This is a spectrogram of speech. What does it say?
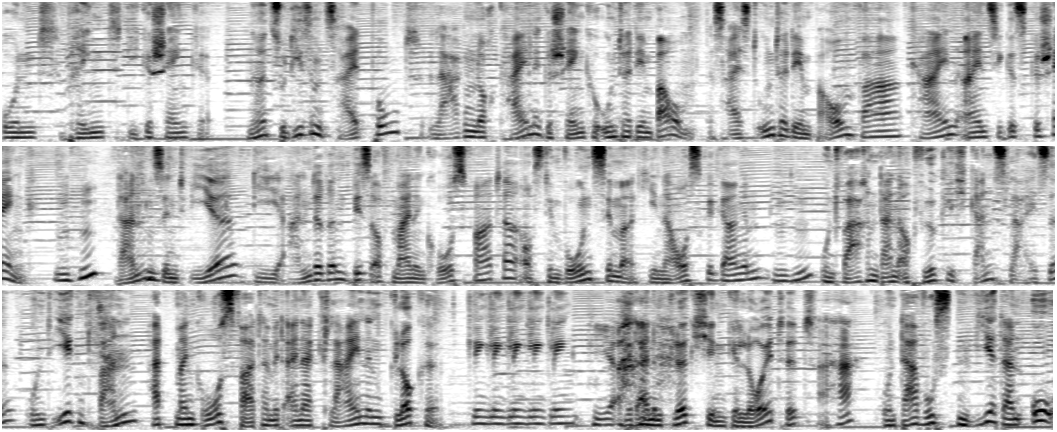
und bringt die Geschenke. Ne? Zu diesem Zeitpunkt lagen noch keine Geschenke unter dem Baum. Das heißt, unter dem Baum war kein einziges Geschenk. Mhm. 哼，Dann sind wir, die anderen, bis auf meinen Großvater, aus dem Wohnzimmer hinausgegangen Mhm. und waren dann auch wirklich ganz leise. Und irgendwann hat mein Großvater mit einer kleinen Glocke, kling, kling, kling, kling, kling, Ja. mit einem Glöckchen geläutet. aha Und da wussten wir dann, oh,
